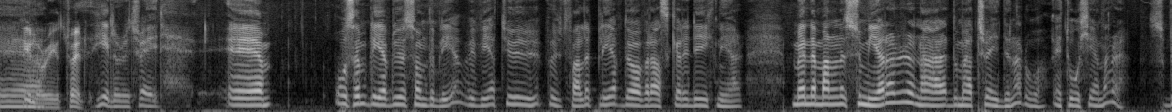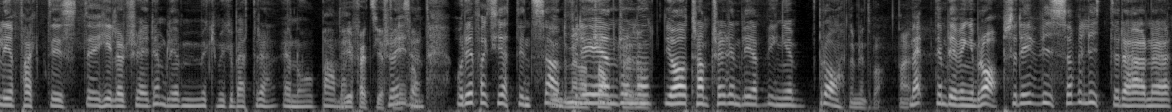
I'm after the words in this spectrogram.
Hillary trade. Hillary trade. Eh, och sen blev det ju som det blev. Vi vet ju hur utfallet blev. Det överraskade, det gick ner. Men när man summerade den här, de här traderna då ett år senare så blev faktiskt eh, Hillary-traden blev mycket, mycket bättre än Obama. Det är faktiskt jätteintressant. Och det är faktiskt jätteintressant. Du för menar det är ändå Trump-traden? något, ja, Trump-traden blev inget bra. Det blir inte bra. Nej. Nej, den blev ingen bra. Så det visar väl lite det här när,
